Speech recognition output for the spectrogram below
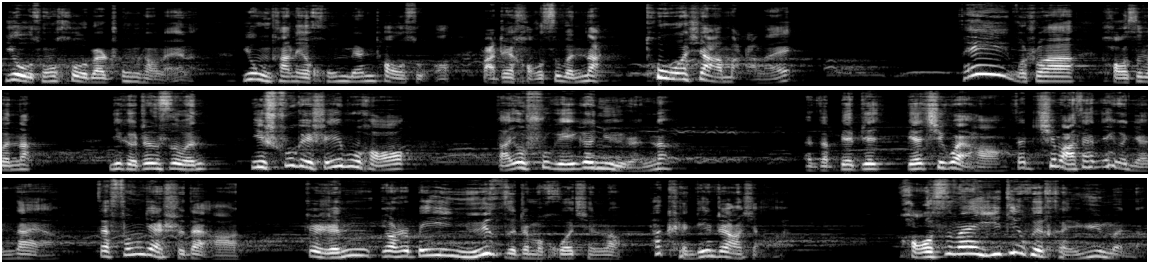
又从后边冲上来了，用他那红棉套索把这郝思文呐拖下马来。哎，我说郝思文呐，你可真斯文，你输给谁不好，咋又输给一个女人呢？哎，咱别别别奇怪哈，在起码在那个年代啊，在封建时代啊，这人要是被一女子这么活擒了，他肯定这样想啊。郝思文一定会很郁闷的，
